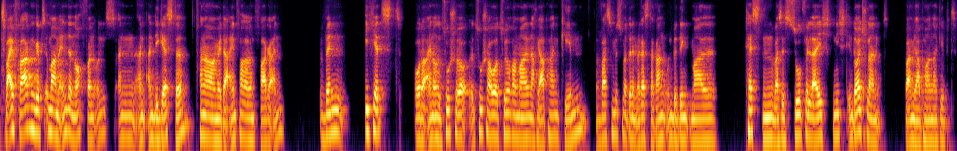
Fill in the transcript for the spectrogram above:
zwei Fragen gibt es immer am Ende noch von uns an, an, an die Gäste. Fangen wir mal mit der einfacheren Frage an. Wenn ich jetzt oder einer der Zuschauer, Zuschauer, Zuhörer mal nach Japan kämen, was müssen wir denn im Restaurant unbedingt mal testen, was es so vielleicht nicht in Deutschland beim Japaner gibt,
